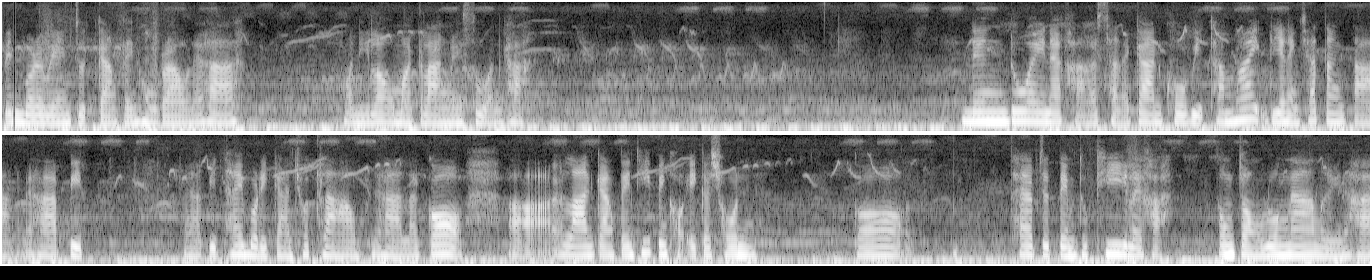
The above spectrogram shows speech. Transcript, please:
เป็นบริเวณจุดกลางเต็นท์ของเรานะคะ วันนี้เรามากลางในสวนค่ะ เนื่องด้วยนะคะสถานการณ์โควิดทำให้อุทยานแห่งชาติต่างๆนะคะปิดนะปิดให้บริการชั่วคราวนะคะแล้วก็ลานกลางเต็นท์ที่เป็นของเอกชน ก็แทบจะเต็มทุกที่เลยค่ะ ต้องจองล่วงหน้าเลยนะคะ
